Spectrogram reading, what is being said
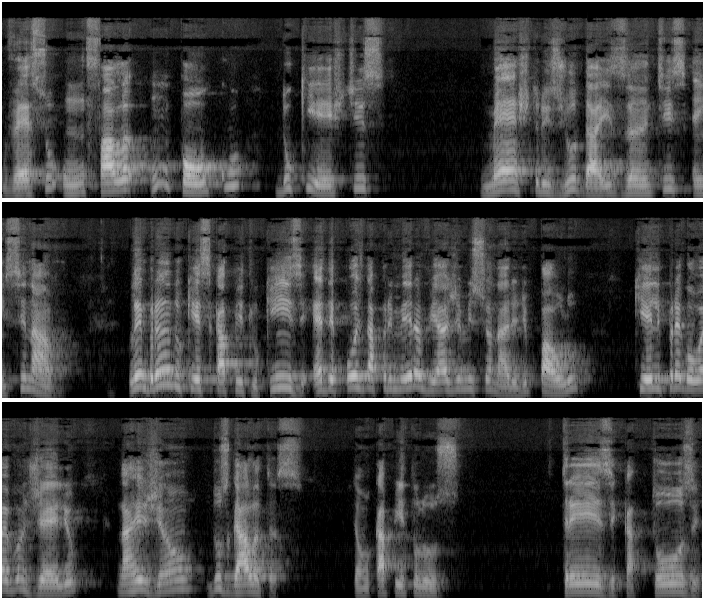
verso 1, fala um pouco do que estes mestres judaizantes ensinavam. Lembrando que esse capítulo 15 é depois da primeira viagem missionária de Paulo, que ele pregou o evangelho na região dos Gálatas. Então, capítulos 13, 14,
